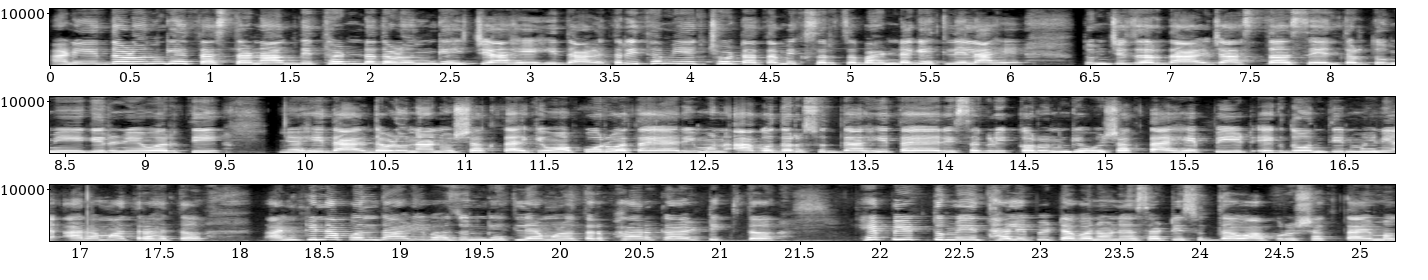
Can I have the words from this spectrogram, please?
आणि दळून घेत असताना अगदी थंड दळून घ्यायची आहे ही डाळ. तर इथं मी एक छोटा आता मिक्सरचं भांडं घेतलेलं आहे. तुमची जर डाळ जास्त असेल तर तुम्ही गिरणीवरती ही डाळ दळून आणू शकताय किंवा पूर्वतयारी म्हणून अगोदरसुद्धा ही तयारी सगळी करून घेऊ शकताय. हे पीठ एक दोन तीन महिने आरामात राहतं. आणखीन आपण डाळी भाजून घेतल्यामुळं तर फार काळ टिकतं. हे पीठ तुम्ही थालीपीठं बनवण्यासाठी सुद्धा वापरू शकताय. मग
